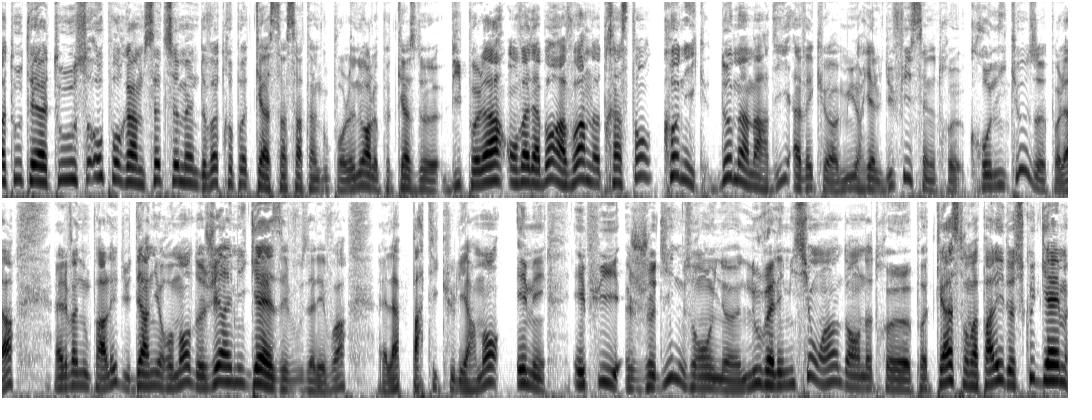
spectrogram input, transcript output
à toutes et à tous. Au programme cette semaine de votre podcast Un certain goût pour le noir, le podcast de Bipolar, on va d'abord avoir notre instant chronique demain mardi avec euh, Muriel Dufis, c'est notre chroniqueuse polar. Elle va nous parler du dernier roman de Jérémy Guez et vous allez voir, elle a particulièrement aimé. Et puis jeudi, nous aurons une nouvelle émission hein, dans notre podcast. On va parler de Squid Game.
